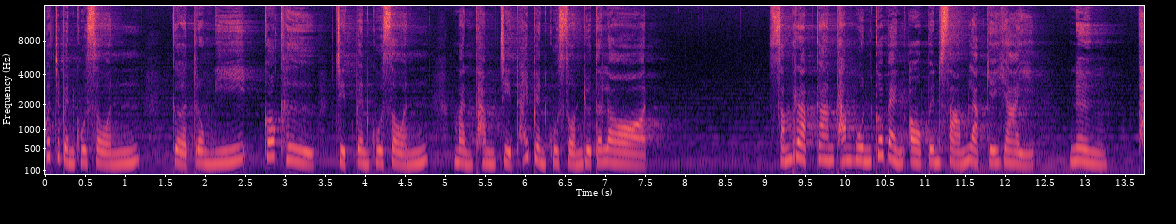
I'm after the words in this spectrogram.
ก็จะเป็นกุศล เกิดตรงนี้ก็คือ จิตเป็นกุศล มันทำจิตให้เป็นกุศลอยู่ตลอดสำหรับการทำบุญก็แบ่งออกเป็นสามหลักใหญ่ๆ 1. ท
